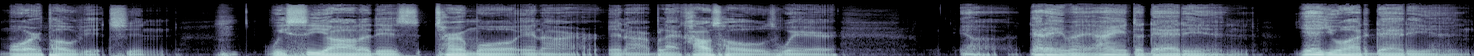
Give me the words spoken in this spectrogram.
Maury Povich, and we see all of this turmoil in our in our black households where, uh, that ain't my, I ain't the daddy, and yeah, you are the daddy, and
